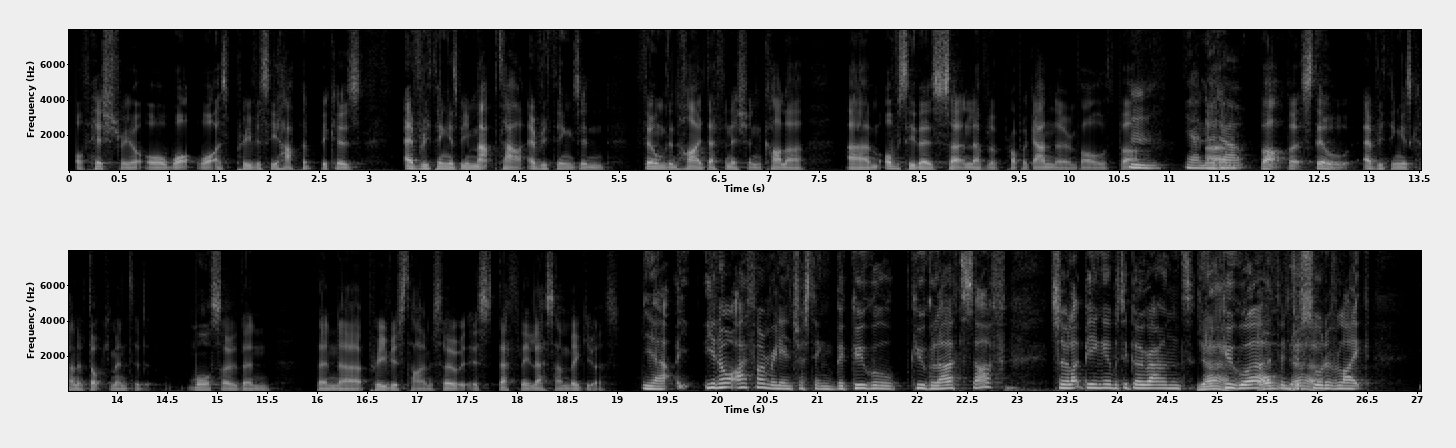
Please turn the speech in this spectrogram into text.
of history or, or what what has previously happened because everything has been mapped out. Everything's in filmed in high definition color. Um, obviously, there's a certain level of propaganda involved, but Mm. Yeah, no um, doubt. But but still, everything is kind of documented more so than than uh, previous times. So it's definitely less ambiguous. Yeah, you know what I find really interesting the Google Google Earth stuff. So like being able to go around Yeah. Google Earth Oh, and just sort of like,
